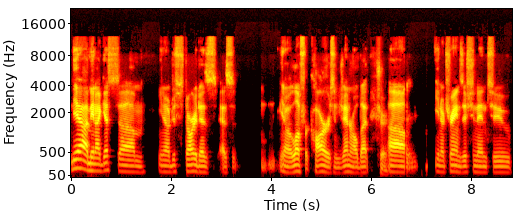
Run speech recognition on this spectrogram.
Yeah, I mean, I guess um, you know, just started as as you know, a love for cars in general, but Sure. um, you know, transition into,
